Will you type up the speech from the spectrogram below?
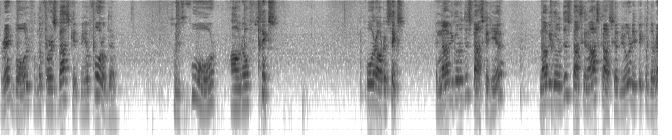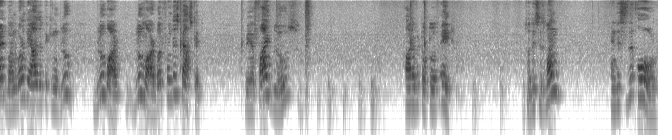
red ball from the first basket? We have four of them. So it's four out of six. Four out of six. And now we go to this basket here. Now we go to this basket and ask ourselves, we already picked up the red one, what are the odds of picking a blue blue bar blue marble from this basket? we have five blues out of a total of eight. So this is one and this is the OR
